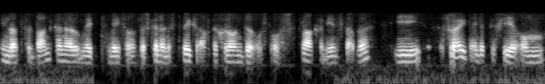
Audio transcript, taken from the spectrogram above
en wat verband kan hou met mense van verskillende streeks agtergronde of of spraakgemeenskappe die vryheid eintlik te gee om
